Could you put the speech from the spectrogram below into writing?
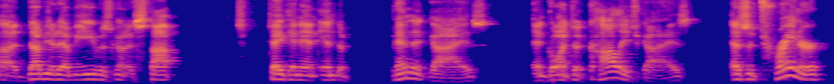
uh, WWE was going to stop taking in independent guys and going to college guys, as a trainer,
